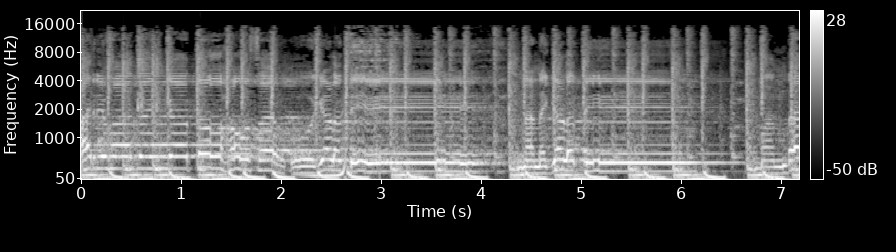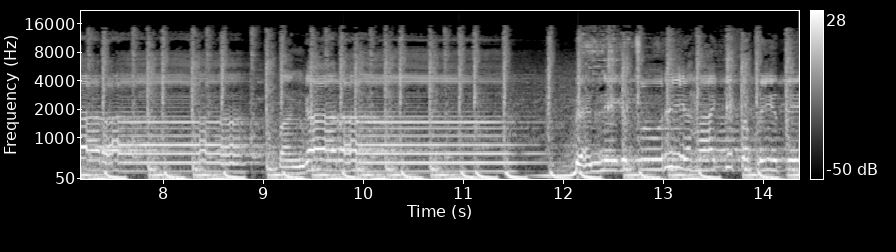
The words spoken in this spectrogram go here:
ಹರಿವಾದಂಗಾತೋ ಹೌಸ, ಓ ಗೆಳತಿ, ನನ್ನ ಗೆಳತಿ. ಮಂದಾರ, ಬಂಗಾರ, ಬೆನ್ನಿಗೆ ಚೂರಿ ಹಾಕಿತ್ತು ಪ್ರೀತಿ.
